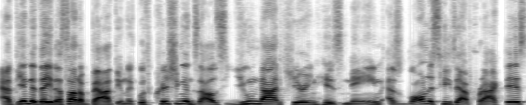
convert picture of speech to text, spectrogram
at the end of the day, that's not a bad thing. Like with Christian Gonzalez, you not hearing his name as long as he's at practice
